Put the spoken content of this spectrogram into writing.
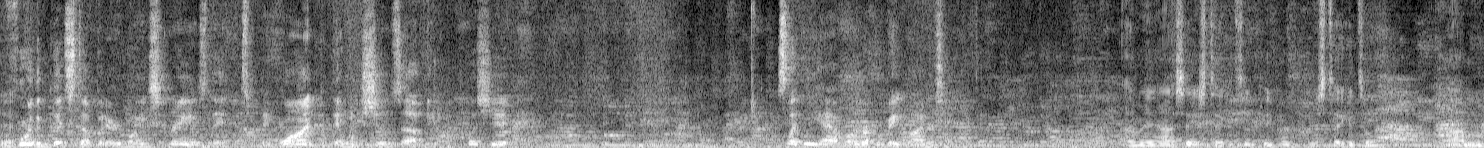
Yeah. for the good stuff, but everybody screams that that's what they want. But then when it shows up, they don't push it. It's like we have a reprobate mind or something like that. I mean, I say just take it to the people. Just take it to them. I'm.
